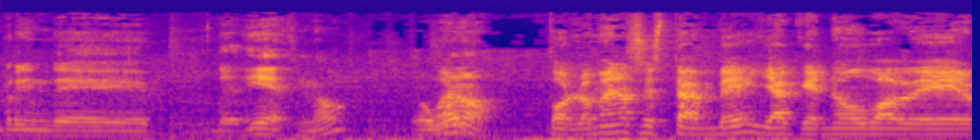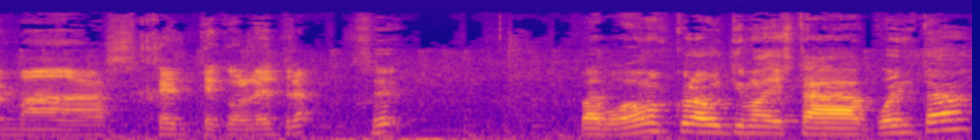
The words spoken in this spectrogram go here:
rinde de 10, ¿no? Pero bueno, por lo menos está en B, ya que no va a haber más gente con letra. sí. Vale, pues vamos con la última de esta cuenta.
